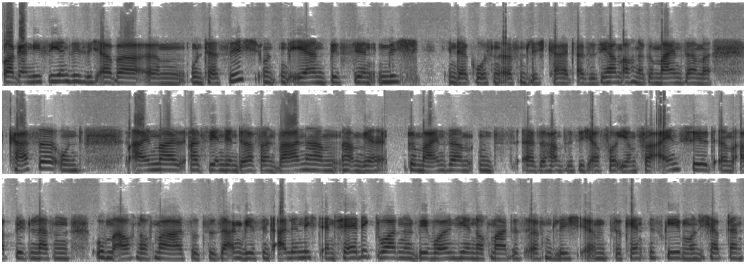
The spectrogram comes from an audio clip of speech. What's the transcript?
organisieren sie sich aber ähm, unter sich und eher ein bisschen nicht in der großen Öffentlichkeit. Also sie haben auch eine gemeinsame Kasse und einmal, als wir in den Dörfern waren, haben, haben wir gemeinsam uns, also haben sie sich auch vor ihrem Vereinsschild ähm, abbilden lassen, um auch nochmal sozusagen, wir sind alle nicht entschädigt worden und wir wollen hier nochmal das öffentlich ähm, zur Kenntnis geben. Und ich habe dann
